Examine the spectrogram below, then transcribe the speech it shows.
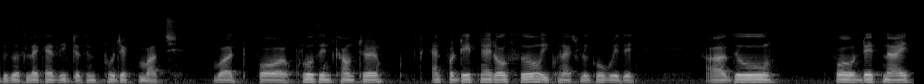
because like as it doesn't project much. But for close encounter and for date night also you can actually go with it uh, though for date night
